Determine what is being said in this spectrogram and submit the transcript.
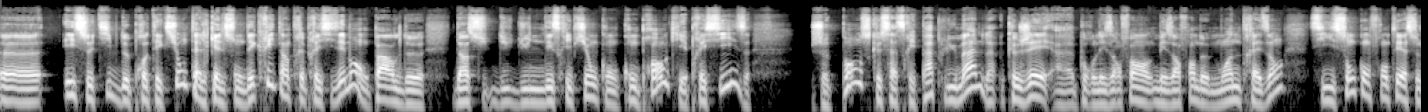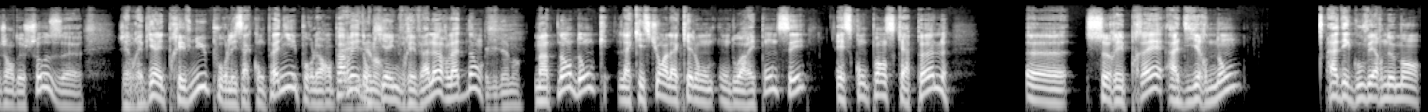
aient ce type de protection telles qu'elles sont décrites hein, très précisément. On parle d'une description qu'on comprend, qui est précise je pense que ça serait pas plus mal que j'ai euh, pour les enfants, mes enfants de moins de 13 ans, s'ils sont confrontés à ce genre de choses. Euh, j'aimerais bien être prévenu pour les accompagner, pour leur en parler. Donc il y a une vraie valeur là-dedans. Maintenant, donc, la question à laquelle on, doit répondre, c'est est-ce qu'on pense qu'Apple euh, serait prêt à dire non à des gouvernements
